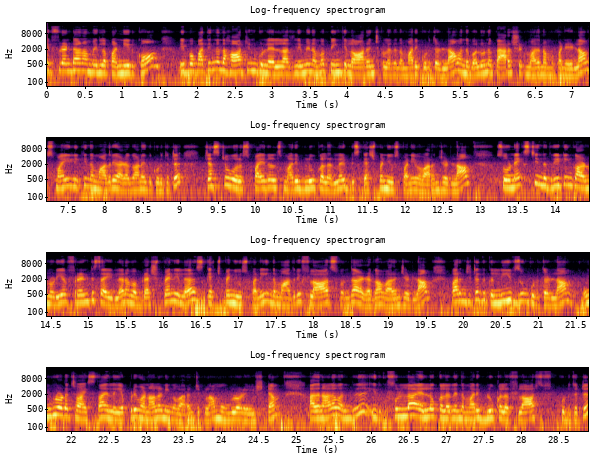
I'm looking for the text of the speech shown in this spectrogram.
டிஃப்ரெண்ட்டாக நம்ம இதில் பண்ணியிருக்கோம். இப்போ பார்த்திங்கன்னா இந்த ஹார்ட்டின்குள்ளே எல்லாத்துலேயுமே நம்ம பிங்க் இல்லை ஆரஞ்சு கலர் இந்த மாதிரி கொடுத்துடலாம். அந்த பலூனை பேராஷூட் மாதிரி நம்ம பண்ணிடலாம். ஸ்மைலிக்கு இந்த மாதிரி அழகான இது கொடுத்துட்டு ஜஸ்ட் ஒரு ஸ்பைரல்ஸ் மாதிரி ப்ளூ கலரில் இப்படி ஸ்கெச் பென் யூஸ் பண்ணி வரைஞ்சிடலாம். ஸோ நெக்ஸ்ட் இந்த க்ரீட்டிங் கார்டினுடைய ஃப்ரண்ட் சைடில் நம்ம ப்ரஷ் பென் இல்லை ஸ்கெச் பென் யூஸ் பண்ணி இந்த மாதிரி ஃப்ளார்ஸ் வந்து அழகாக வரைஞ்சிடலாம். வரைஞ்சிட்டு அதுக்கு லீவ்ஸும் கொடுத்துடலாம். உங்களோட சாய்ஸ் தான். இதில் எப்படி வேணாலும் நீங்கள் வரைஞ்சிக்கலாம். உங்களோட இஷ்டம். அதனால் வந்து இதுக்கு ஃபுல்லாக எல்லோ கலரில் இந்த மாதிரி மாதிரி ப்ளூ கலர் ஃப்ளார்ஸ் கொடுத்துட்டு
